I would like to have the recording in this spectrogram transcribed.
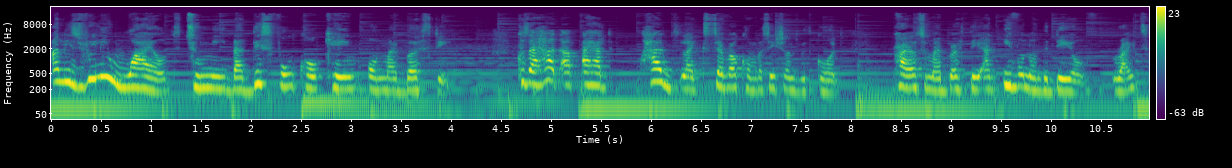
And it's really wild to me that this phone call came on my birthday. Because I had I had had like several conversations with God prior to my birthday and even on the day of, right?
